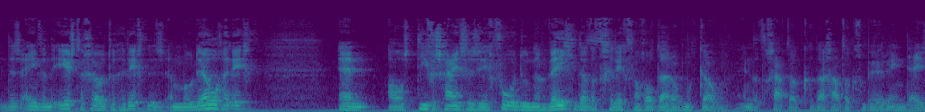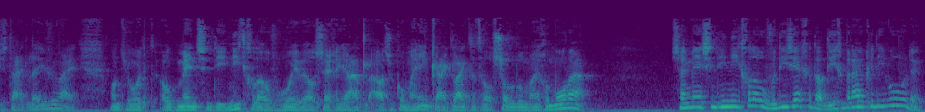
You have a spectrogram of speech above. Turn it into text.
dat is een van de eerste grote gerichten, dus een modelgericht. En als die verschijnselen zich voordoen, dan weet je dat het gericht van God daarop moet komen. En dat gaat ook, dat gaat ook gebeuren. In deze tijd leven wij. Want je hoort ook mensen die niet geloven, hoor je wel zeggen: ja, als ik om me heen kijk, lijkt het wel Sodom en Gomorra. Er zijn mensen die niet geloven, die zeggen dat, die gebruiken die woorden.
